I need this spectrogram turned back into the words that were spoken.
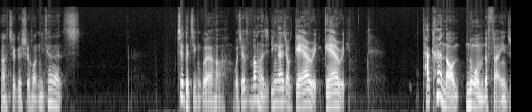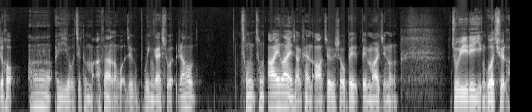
啊，这个时候你看看。这个警官哈，我就忘了，应该叫 Gary。Gary，他看到 Norm 的反应之后，哦，哎呦，这个麻烦了，我这个不应该说。然后从从 I line 上看到，哦，这个时候被被 Margie 弄注意力引过去了。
